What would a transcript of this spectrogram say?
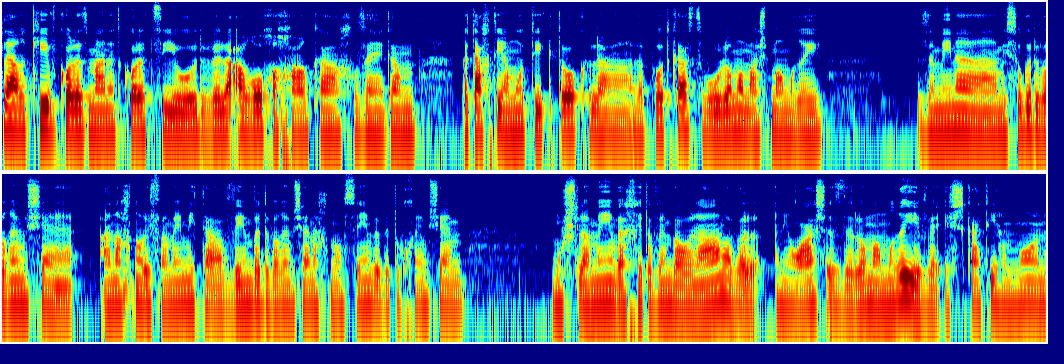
ולהרכיב כל הזמן את כל הציוד ולערוך אחר כך, וגם פתחתי עמוד טיק טוק לפודקאסט והוא לא ממש ממריא. זה מין מסוג הדברים שאנחנו לפעמים מתאהבים בדברים שאנחנו עושים ובטוחים שהם מושלמים והכי טובים בעולם, אבל אני רואה שזה לא ממריא, והשקעתי המון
